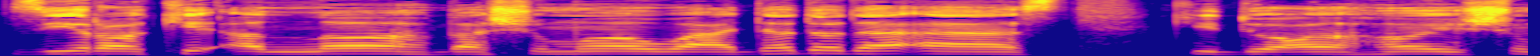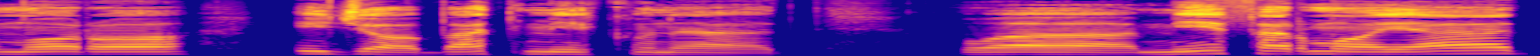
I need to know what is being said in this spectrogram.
زیرا که الله به شما وعده داده است که دعاهای شما را اجابت می کند. و می فرماید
